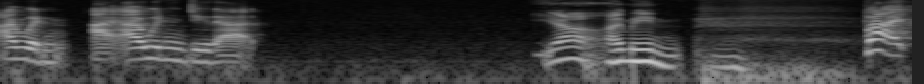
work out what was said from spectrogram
I wouldn't. I, I wouldn't do that. Yeah, I mean, But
